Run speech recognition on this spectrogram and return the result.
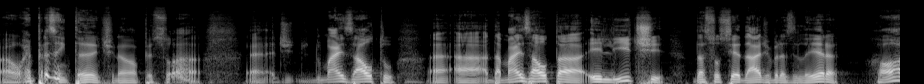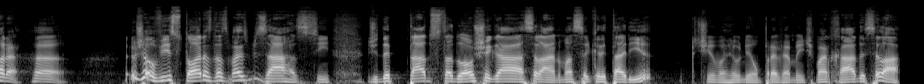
é um representante, né? Uma pessoa é, de- do mais alto, a- a- da mais alta elite da sociedade brasileira. Ora, hã. Eu já ouvi histórias das mais bizarras, assim, de deputado estadual chegar, sei lá, numa secretaria, que tinha uma reunião previamente marcada, e sei lá,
